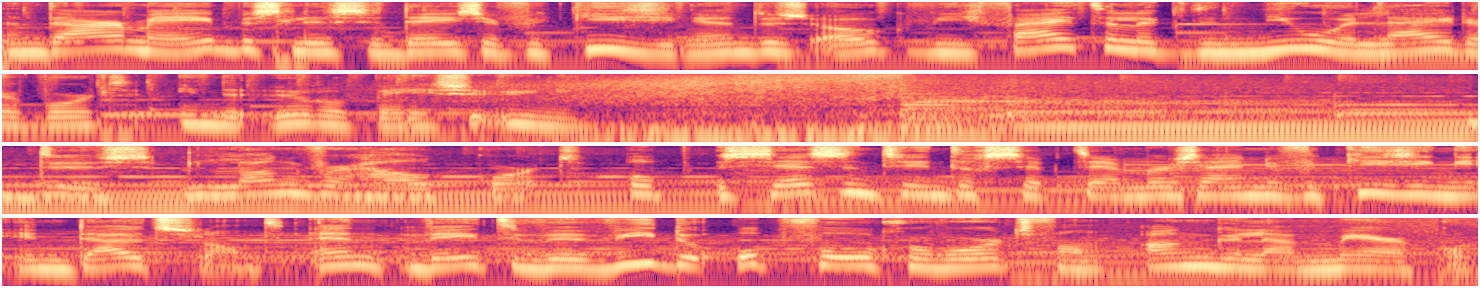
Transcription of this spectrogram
En daarmee beslissen deze verkiezingen dus ook wie feitelijk de nieuwe leider wordt in de Europese Unie. Dus, lang verhaal kort. Op 26 september zijn de verkiezingen in Duitsland en weten we wie de opvolger wordt van Angela Merkel.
